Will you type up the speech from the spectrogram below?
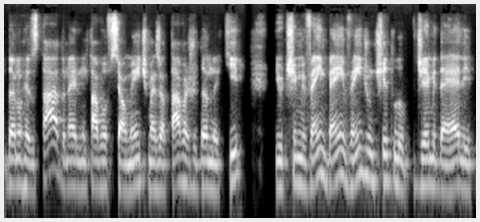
dando resultado, né? Ele não estava oficialmente, mas já estava ajudando a equipe. E o time vem bem, vem de um título de MDL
